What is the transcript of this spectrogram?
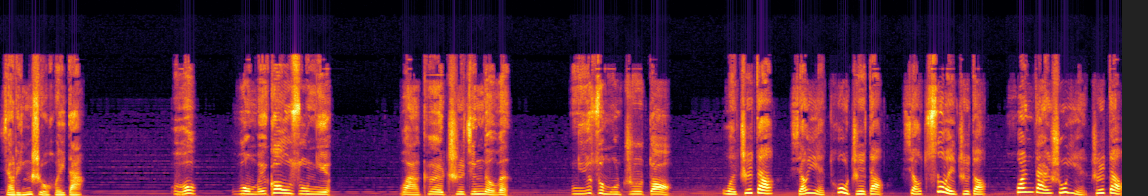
小林鼠回答：“哦，我没告诉你。”瓦克吃惊地问：“你怎么知道？”“我知道，小野兔知道，小刺猬知道。”獾大叔也知道，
